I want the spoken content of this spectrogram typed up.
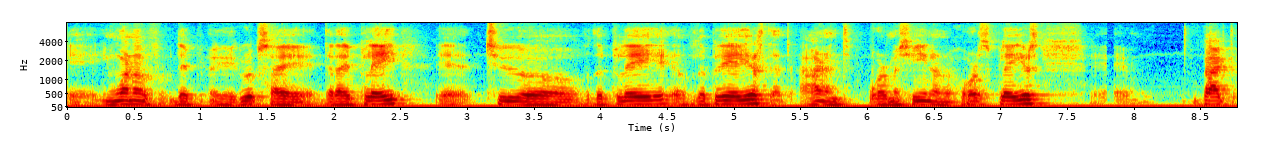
uh, in one of the uh, groups I that I play, uh, two of the play of the players that aren't War Machine or Hordes players. Uh, backed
